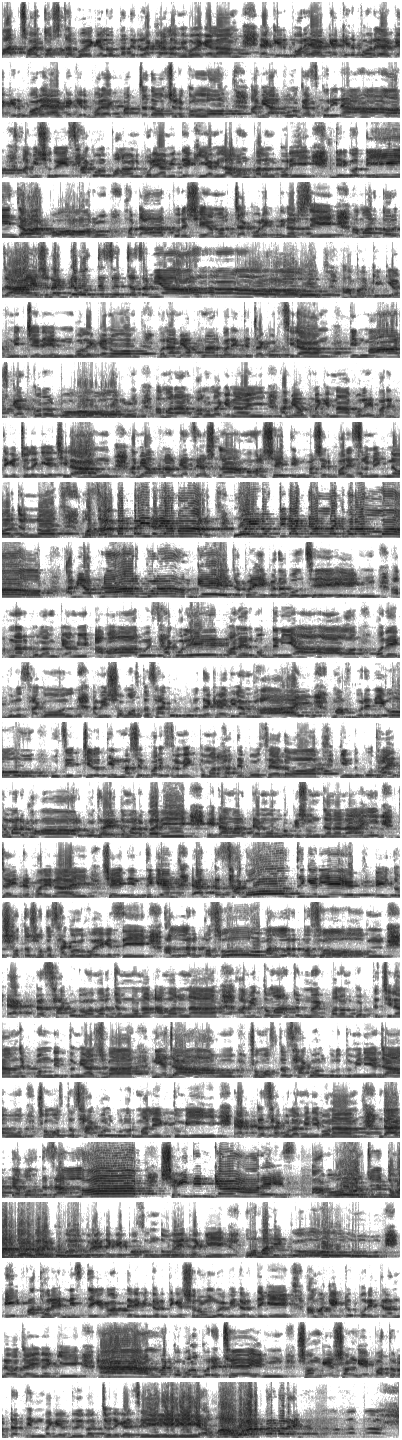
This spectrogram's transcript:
পাঁচ, ছয়, দশটা হয়ে গেল, তাদের রাখাল আমি হয়ে গেলাম। একের পরে এক, একের পরে এক, একের পরে এক, একের পরে এক বাচ্চা দেওয়া শুরু করল। আমি আর কোনো কাজ করি না। আমি শুধু এই ছাগল পালন করি, আমি দেখি, আমি লালন পালন করি। দীর্ঘদিন যাওয়ার পর হঠাৎ করে সে আমার চাকর একদিন আসছে, আমার দরজায় এসে ডাকতে বলতেছে, চাচা মিয়া, আমাকে কি আপনি চেনেন? বলে, কেন? বলে, আমি আপনার বাড়িতে চাকর ছিলাম। তিন মাস কাজ করার পর আমার আর ভালো লাগে নাই। আমি আপনাকে না বলে বাড়ির থেকে চলে গিয়েছিলাম। আমি আপনার কাছে আসলাম, আমার সেই তিন মাসের পারিশ্রমিক নেওয়ার জন্য। মুসলমান ভাইরারে আমার, ওই লোকটি ডাক দিয়ে, আল্লাহকে বলে, আল্লাহ, আমি আপনার গোলামকে যখন এই কথা বলছে আপনার গোলামকে আমি আমার ওই ছাগলের পালের মধ্যে নিয়ে অনেকগুলো ছাগল, আমি সমস্ত ছাগলগুলো দেখাই দিলাম। ভাই, মাফ করে দিও, উচিত ছিল তিন মাসের পারিশ্রমিক তোমার হাতে পৌঁছায় দেওয়া। কিন্তু কোথায় তোমার ঘর, কোথায় তোমার বাড়ি, এটা আমার তেমন লোকেশন জানা নাই। যাইতে পারি নাই। সেই দিন থেকে একটা ছাগল থেকে নিয়ে এই তো শত শত ছাগল হয়ে গেছে। আল্লাহর কসম আল্লাহর কসম, একটা ছাগলও আমার জন্য না, আমার না। আমি তোমার জন্যই পালন করতেছিলাম যে কোন দিন তুমি আসবা? নিয়ে যাও। সমস্ত ছাগলগুলো তুমি নিয়ে যাও। সমস্ত ছাগলগুলোর মালিক তুমি। একটা ছাগল আমি নিব না। ডাক দেয়া বলতেছে, আল্লাহ, সেই দিনকার আমল যদি তোমার দরবারে কবুল হয়ে থাকে, পছন্দ হয়ে থাকে, ও মালিক গো, এই পাথরের নিচ থেকে, গর্তের ভিতর থেকে, সুরঙ্গের ভিতর থেকে আমাকে একটু পরিত্রাণ দেওয়া যায় নাকি? হ্যাঁ আল্লাহ কবুল করেছেন। সঙ্গে সঙ্গে পাথরটা তিন ভাগের দুই ভাগ চলে গেছে। আল্লাহ বলেন।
